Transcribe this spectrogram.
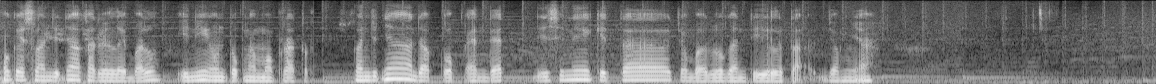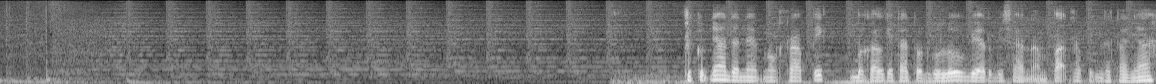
Oke selanjutnya akan label. Ini untuk nama operator. Selanjutnya ada clock and date. Di sini kita coba dulu ganti letak jamnya berikutnya ada network traffic bakal kita atur dulu biar bisa nampak traffic datanya.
